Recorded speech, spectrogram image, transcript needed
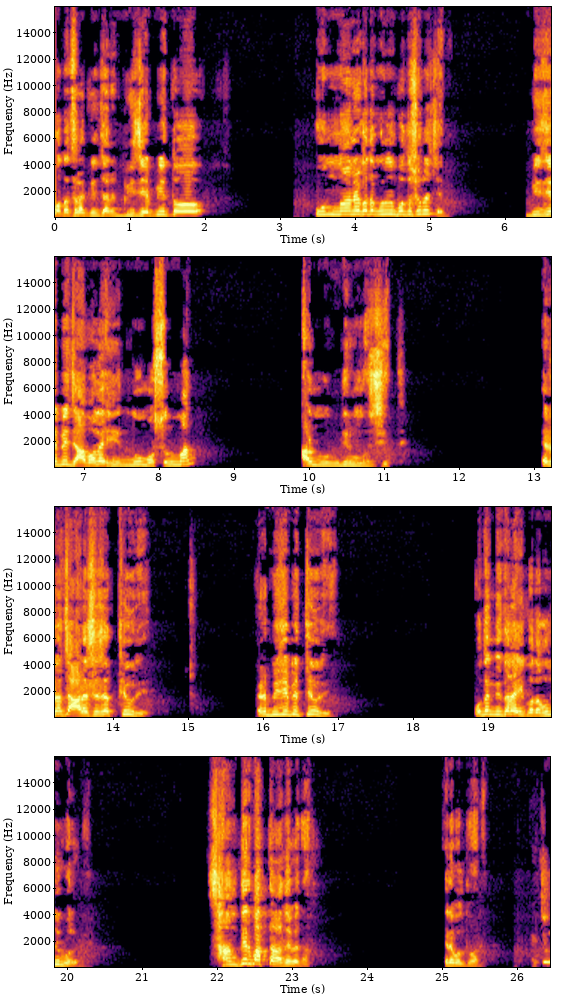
কথা ছাড়া কি জানে। বিজেপি তো উন্নয়নের কথা কোনদিন বলতে শুনেছেন? বিজেপি যা বলে হিন্দু, মুসলমান আর মন্দির মসজিদ। এটা হচ্ছে আর এস এস এর থিওরি এটা বিজেপির থিওরি ওদের নেতারা এই কথাগুলি বলবে। শান্তির বার্তারা দেবে না। এটা বলতে পারে। একজন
